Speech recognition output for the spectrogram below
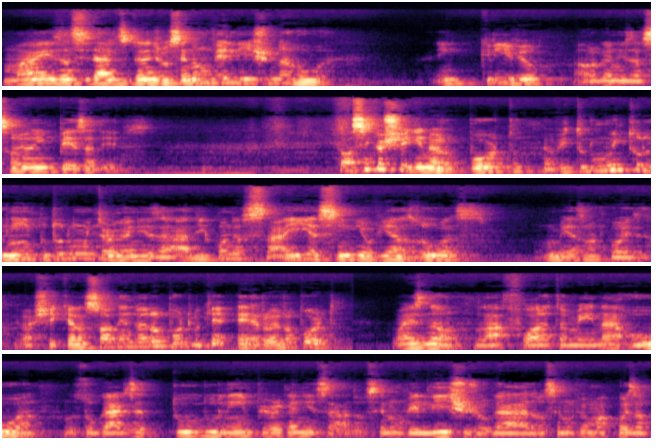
Mas nas cidades grandes você não vê lixo na rua. É incrível a organização e a limpeza deles. Então assim que eu cheguei no aeroporto, eu vi tudo muito limpo, tudo muito organizado. E quando eu saí assim, eu vi as ruas, a mesma coisa. Eu achei que era só dentro do aeroporto, porque era o aeroporto. Mas não, lá fora também, na rua, nos lugares é tudo limpo e organizado. Você não vê lixo jogado, você não vê uma coisa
